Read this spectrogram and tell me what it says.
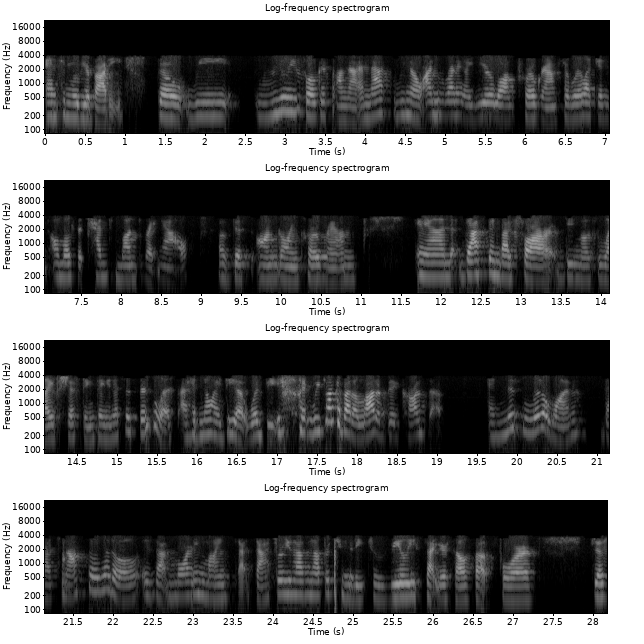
and to move your body. So we really focus on that. And that's, you know, I'm running a year-long program, so we're like in almost the 10th month right now of this ongoing program. And that's been by far the most life-shifting thing. And it's the simplest. I had no idea it would be. we talk about a lot of big concepts. And this little one that's not so little is that morning mindset. That's where you have an opportunity to really set yourself up for just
